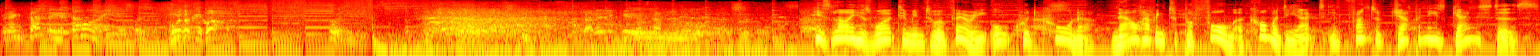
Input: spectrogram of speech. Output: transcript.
それちゃんと言った方がいいよこれこういう時は His lie has worked him into a very awkward corner, now having to perform a comedy act in front of Japanese gangsters.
